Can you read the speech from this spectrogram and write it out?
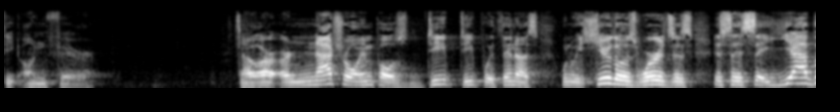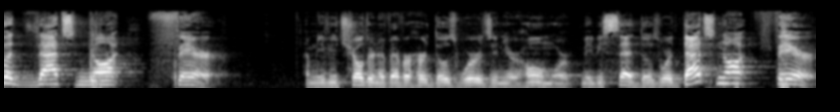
the unfair. Now, our, our natural impulse deep, deep within us when we hear those words is, is to say, yeah, but that's not fair. How many of you children have ever heard those words in your home or maybe said those words? That's not fair.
